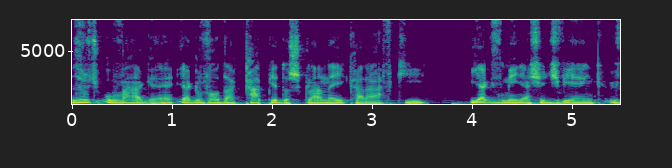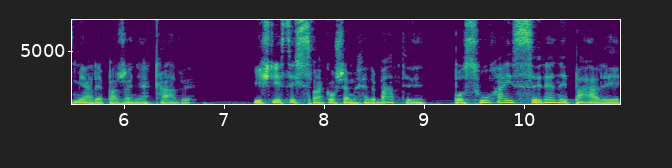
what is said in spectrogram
zwróć uwagę, jak woda kapie do szklanej karawki i jak zmienia się dźwięk w miarę parzenia kawy. Jeśli jesteś smakoszem herbaty, posłuchaj syreny pary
